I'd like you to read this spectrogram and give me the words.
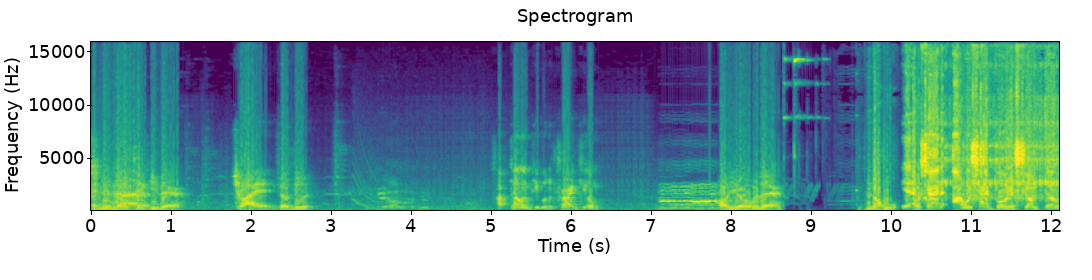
And then it'll take you there. Try it, go do it. Stop telling people to try and kill me. Oh, you're over there? No. Yeah, I wish I had, I wish I had bonus jump though.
